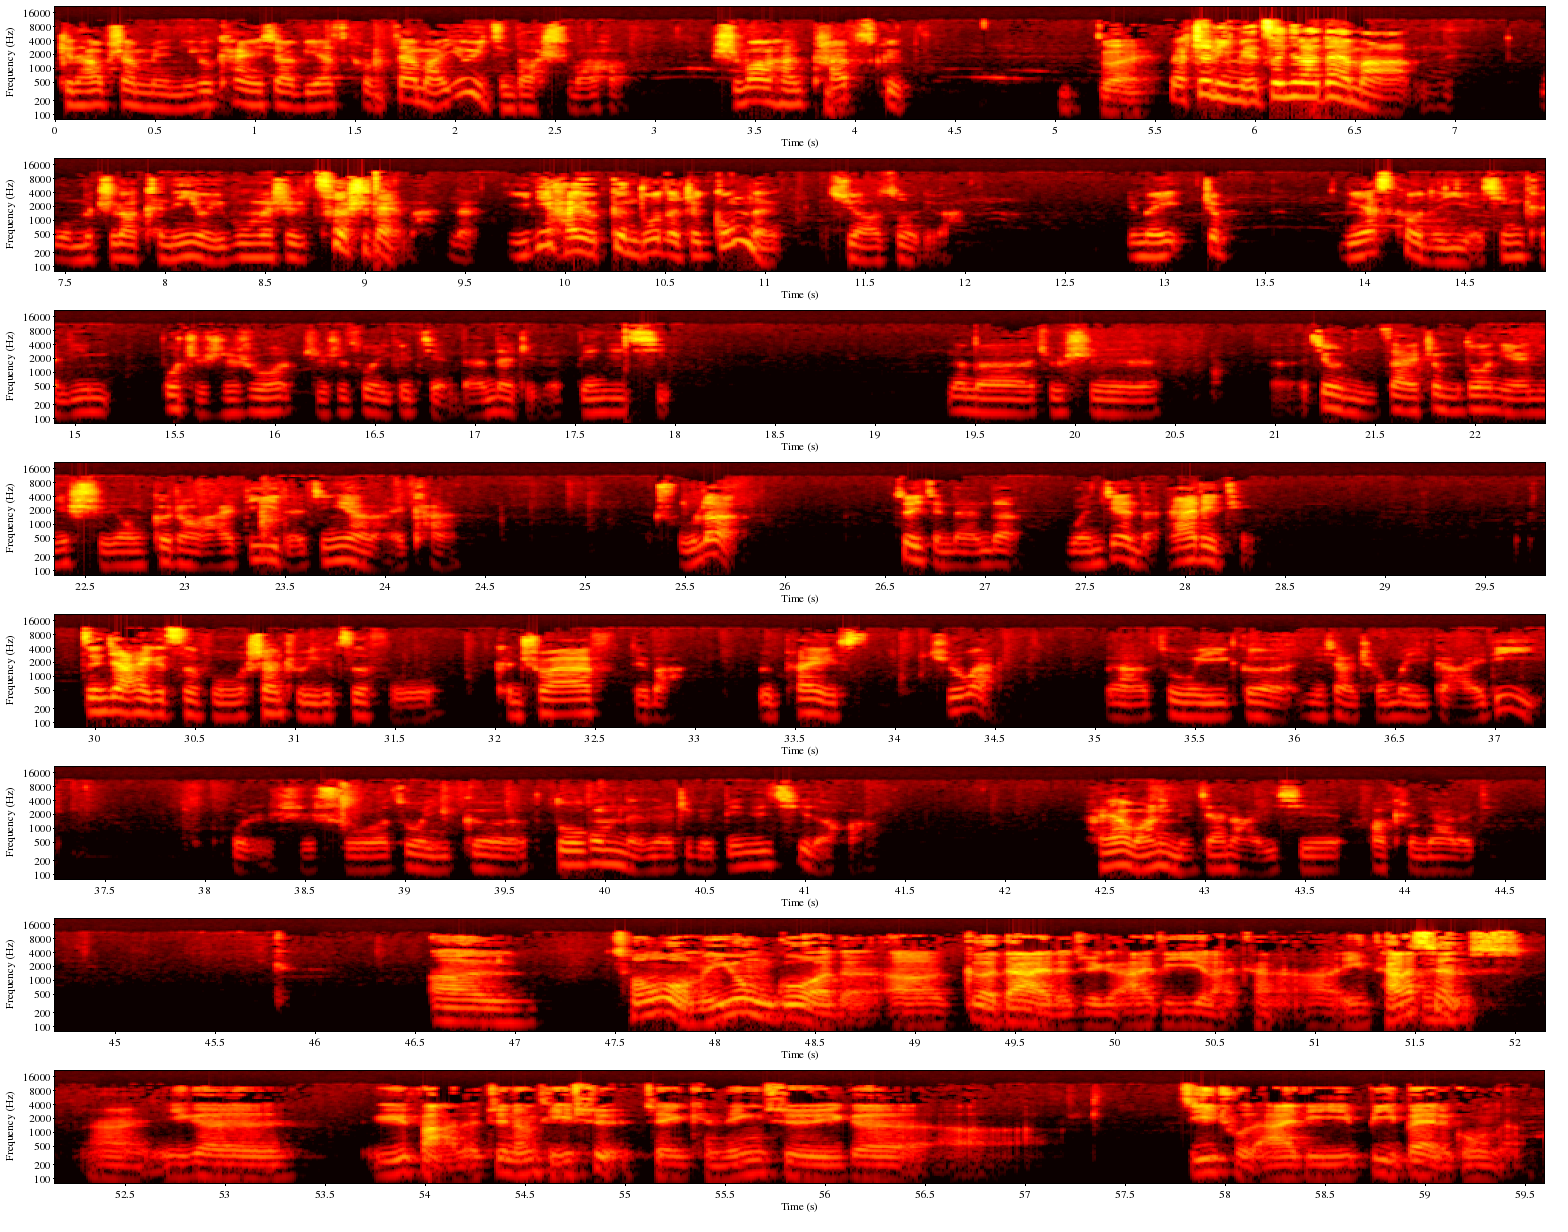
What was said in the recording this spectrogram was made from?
GitHub 上面，你会看一下 VS Code 代码又已经到十万行，十万行 TypeScript。对，那这里面增加的代码，我们知道肯定有一部分是测试代码，那一定还有更多的这功能需要做，对吧？因为这 VS Code 的野心肯定不只是说只是做一个简单的这个编辑器。那么就是，呃，就你在这么多年你使用各种 IDE 的经验来看，除了最简单的文件的 editing，增加一个字符，删除一个字符，Control F 对吧？replace 之外，那作为一个你想成为一个 IDE，或者是说做一个多功能的这个编辑器的话，还要往里面加哪一些 functionality？呃，从我们用过的呃各代的这个 IDE 来看啊、IntelliSense 啊、一个语法的智能提示，这肯定是一个呃基础的 IDE 必备的功能。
